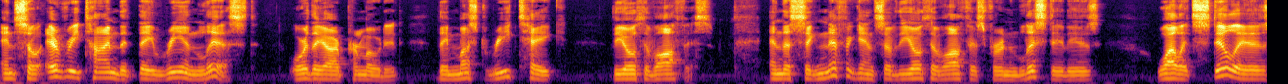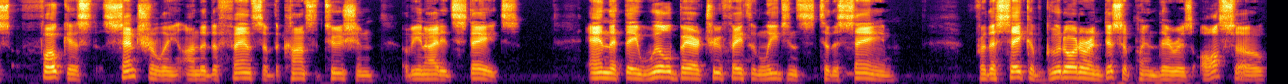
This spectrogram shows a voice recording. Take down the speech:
And so every time that they re enlist or they are promoted, they must retake the oath of office. And the significance of the oath of office for an enlisted is while it still is focused centrally on the defense of the Constitution of the United States, and that they will bear true faith and allegiance to the same, for the sake of good order and discipline, there is also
